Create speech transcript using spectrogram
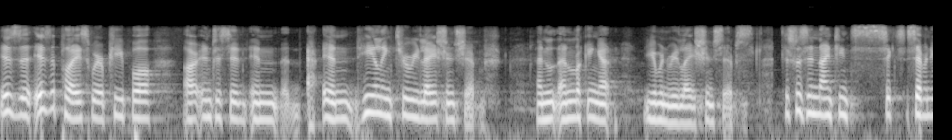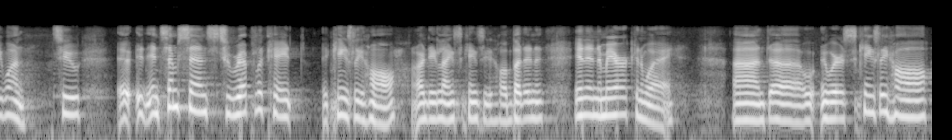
Is a, is a place where people are interested in in healing through relationship and and looking at human relationships. This was in 1971 to uh, in some sense to replicate Kingsley Hall, R.D. Laing's Kingsley Hall, but in a, in an American way and uh, whereas Kingsley Hall,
